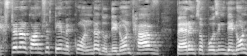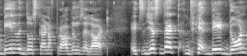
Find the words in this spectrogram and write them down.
ఎక్స్టర్నల్ కాన్ఫ్లిక్ట్ ఏం ఎక్కువ ఉండదు దే డోంట్ హ్యావ్ పేరెంట్స్ అపోజింగ్ దే డోంట్ డీల్ విత్ దోస్ కైండ్ ఆఫ్ ప్రాబ్లమ్స్ అలాట్ it's just that they, they don't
